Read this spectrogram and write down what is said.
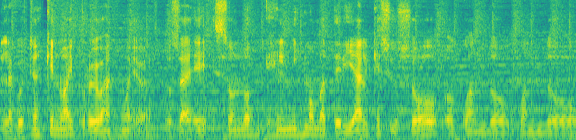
la cuestión es que no hay pruebas nuevas, o sea, es, son los, es el mismo material que se usó cuando, cuando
